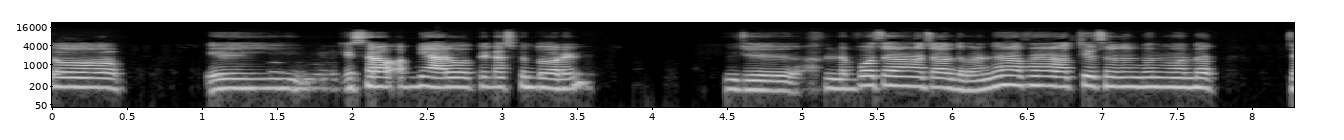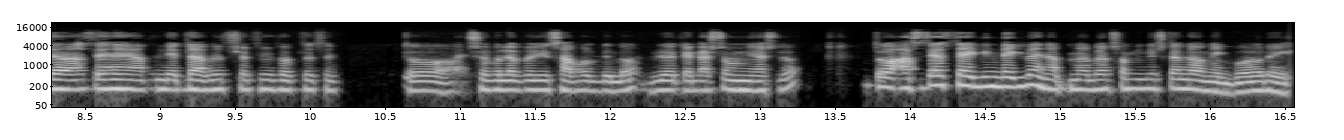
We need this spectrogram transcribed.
তো এই, এছাড়াও আপনি আরও একটা কাজ করতে পারেন, যে আপনার প্রচারণা চালাতে পারেন। যেমন আপনার আত্মীয় স্বজন বন্ধু বান্ধব যারা আছে হ্যাঁ আপনি একটা ব্যবসা শুরু করতেছেন তো সকলে আপনাকে সাপোর্ট দিল, দু একটা কাস্টমার নিয়ে আসলো তো আস্তে আস্তে একদিন দেখবেন আপনার ব্যবসা প্রতিষ্ঠানটা অনেক বড় হয়ে।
